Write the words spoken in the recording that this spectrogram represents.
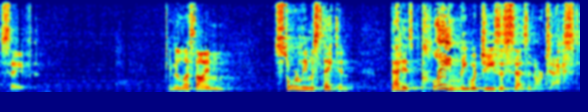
saved. And unless I'm sorely mistaken, that is plainly what Jesus says in our text.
